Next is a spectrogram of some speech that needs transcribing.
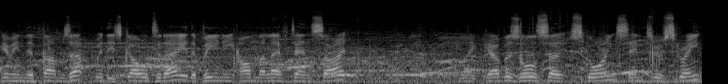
giving the thumbs up with his goal today. The beanie on the left-hand side. Blake Govers also scoring, centre of screen.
